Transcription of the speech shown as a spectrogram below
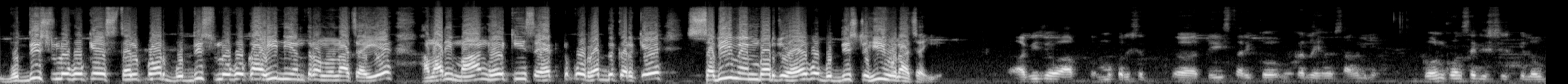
बुद्धिस्ट लोगों के स्थल पर बुद्धिस्ट लोगों का ही नियंत्रण होना चाहिए। हमारी मांग है कि इस एक्ट को रद्द करके सभी मेंबर जो है वो बुद्धिस्ट ही होना चाहिए। अभी जो आप परिषद तेईस तारीख को कर रहे हो सांगली में कौन कौन से डिस्ट्रिक्ट के लोग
